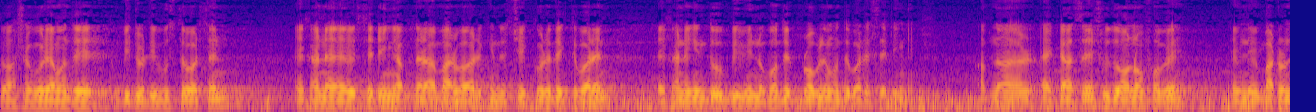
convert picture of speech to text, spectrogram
তো আশা করি আমাদের ভিডিওটি বুঝতে পারছেন। এখানে সেটিং আপনারা বারবার কিন্তু চেক করে দেখতে পারেন। এখানে কিন্তু বিভিন্ন পদের প্রবলেম হতে পারে সেটিংয়ে আপনার একটা আছে, শুধু অন অফ হবে। এমনি বাটন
